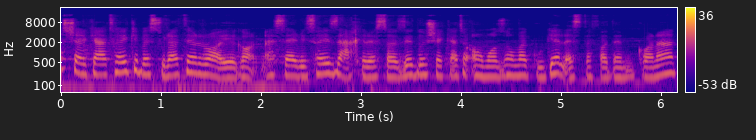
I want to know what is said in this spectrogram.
از شرکت هایی که به صورت رایگان از سرویس های ذخیره سازی دو شرکت آمازون و گوگل استفاده می کنند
